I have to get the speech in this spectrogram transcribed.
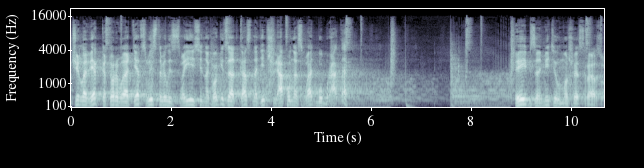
человек, которого отец выставил из своей синагоги за отказ надеть шляпу на свадьбу брата?» Эйб заметил Моше сразу.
